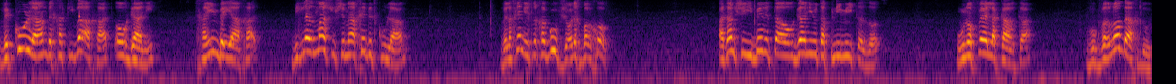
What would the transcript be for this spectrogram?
וכולם בחטיבה אחת, אורגנית, חיים ביחד, בגלל משהו שמאחד את כולם, ולכן יש לך גוף שהולך ברחוב. אדם שאיבד את האורגניות הפנימית הזאת, הוא נופל לקרקע, והוא כבר לא באחדות,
